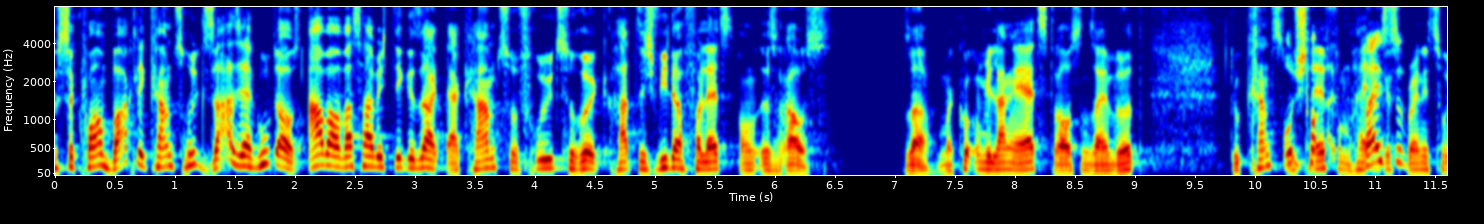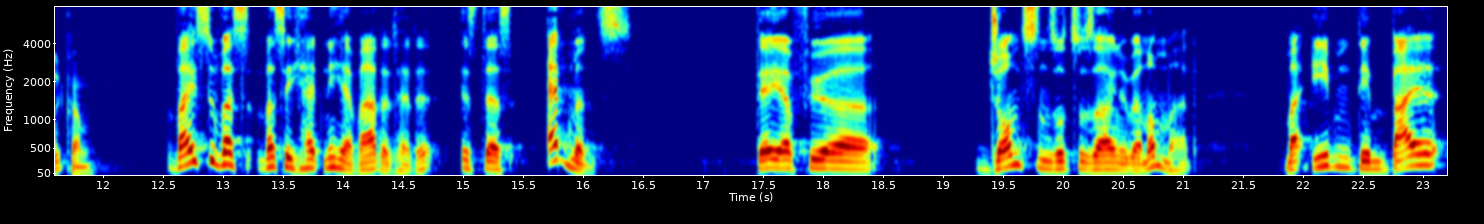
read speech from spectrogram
Saquon Barkley kam zurück, sah sehr gut aus. Aber was habe ich dir gesagt? Er kam zu früh zurück, hat sich wieder verletzt und ist raus. So, mal gucken, wie lange er jetzt draußen sein wird. Du kannst so schnell vom Heiligen nicht zurückkommen. Weißt du, was, was ich halt nicht erwartet hätte, ist, dass Edmonds, der ja für Johnson sozusagen übernommen hat, mal eben den Ball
